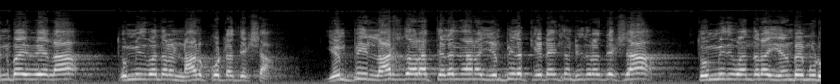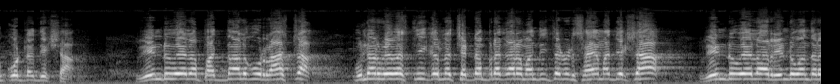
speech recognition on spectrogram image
ఎనభై వేల తొమ్మిది వందల నాలుగు కోట్ల అధ్యక్ష. ఎంపీ లాడ్జ్ ద్వారా తెలంగాణ ఎంపీలకు కేటాయించిన నిధుల అధ్యక్ష తొమ్మిది వందల ఎనభై మూడు కోట్ల అధ్యక్ష. రెండు వేల పద్నాలుగు రాష్ట్ర పునర్వ్యవస్థీకరణ చట్టం ప్రకారం అందించినటువంటి సాయం అధ్యక్ష రెండు వేల రెండు వందల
